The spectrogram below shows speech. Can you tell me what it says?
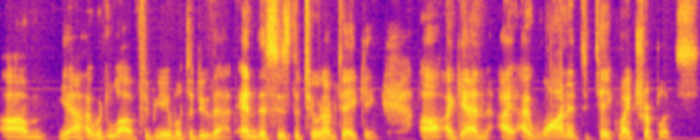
um, yeah, I would love to be able to do that. And this is the tune I'm taking. Uh, again, I, I wanted to take my triplets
